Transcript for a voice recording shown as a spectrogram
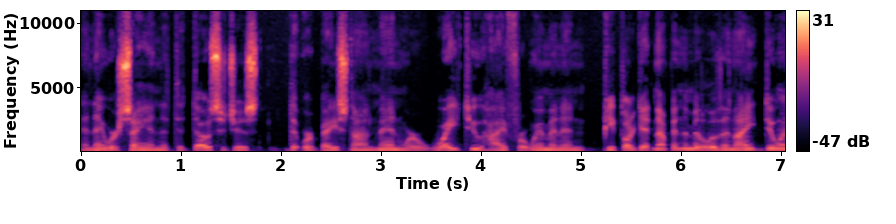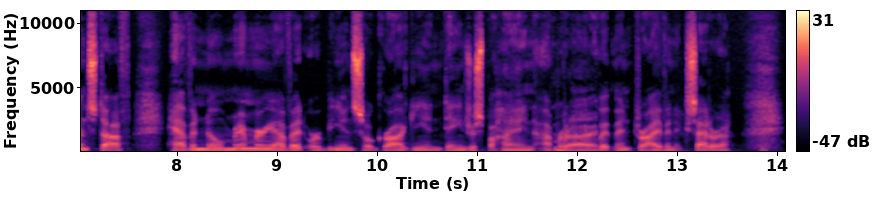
And they were saying that the dosages that were based on men were way too high for women, and people are getting up in the middle of the night doing stuff, having no memory of it, or being so groggy and dangerous behind operating right. equipment, driving, etc.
